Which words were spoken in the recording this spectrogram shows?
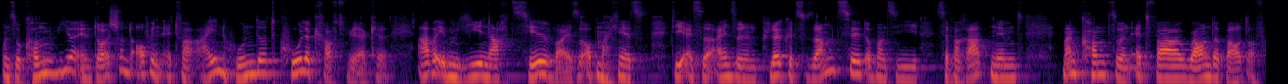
Und so kommen wir in Deutschland auf in etwa 100 Kohlekraftwerke, aber eben je nach Zählweise, ob man jetzt die einzelnen Blöcke zusammenzählt, ob man sie separat nimmt, man kommt so in etwa roundabout auf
